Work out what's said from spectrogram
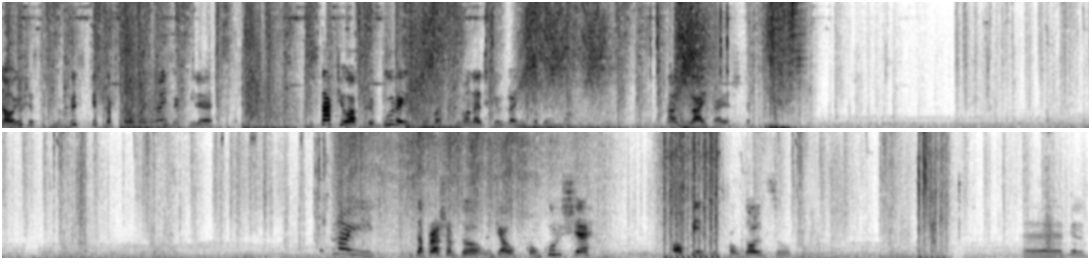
No, już jesteśmy na wyspie startowej, no i za chwilę zostawcie łapkę w górę i suba z dzwoneczkiem dla Nikodema. No i lajka jeszcze. No i zapraszam do udziału w konkursie o 500 fałdolców. Eee, więc...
